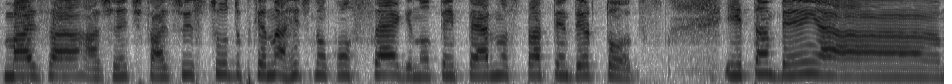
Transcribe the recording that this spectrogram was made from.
mas a, a gente faz o estudo porque a gente não consegue, não tem pernas para atender todos. E também a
